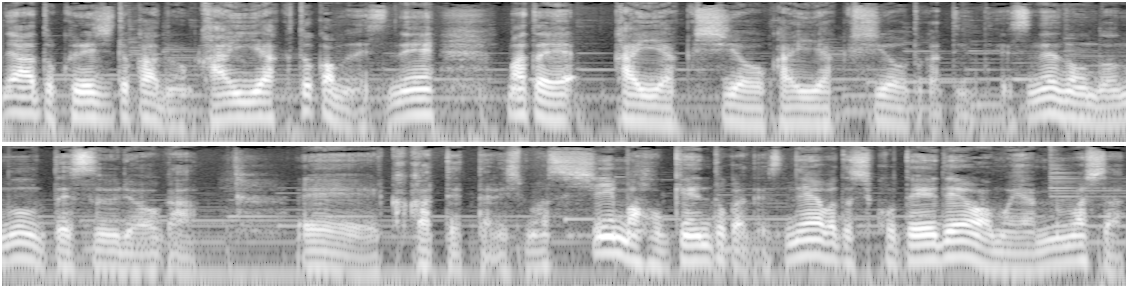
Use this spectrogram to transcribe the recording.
であとクレジットカードの解約とかもですねまた解約しよう解約しようとかって言ってですねどんどんどんどん手数料がえー、かかっていったりしますし、まあ、保険とかですね私固定電話もやめました。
